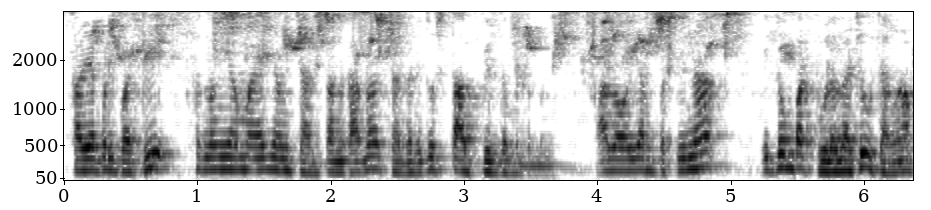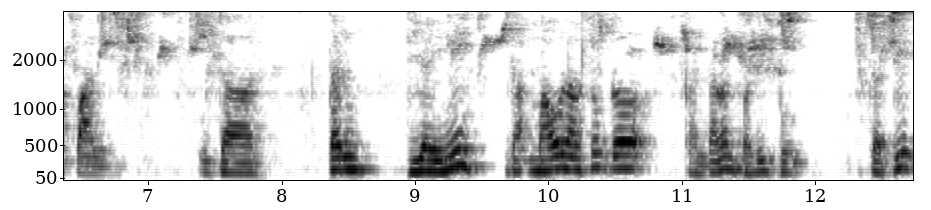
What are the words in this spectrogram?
saya pribadi senangnya main yang jantan karena jantan itu stabil teman-teman. Kalau yang betina itu empat bulan aja udah ngapal. Udah dan dia ini nggak mau langsung ke gantangan balibu jadi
